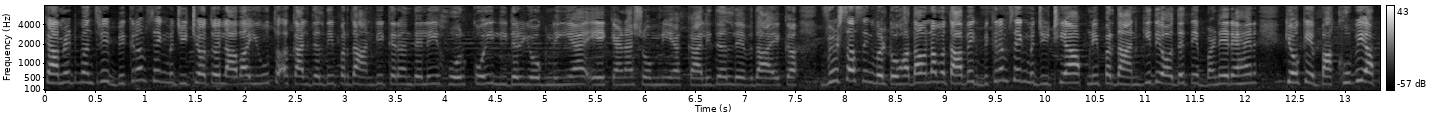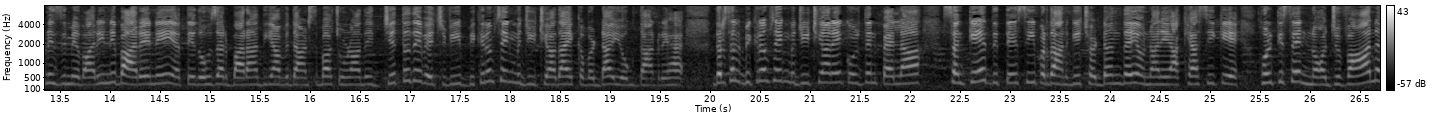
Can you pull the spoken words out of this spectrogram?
ਕੈਬਨਿਟ ਮੰਤਰੀ ਬਿਕਰਮ ਸਿੰਘ ਮਜੀਠੀਆ ਤੋਂ ਇਲਾਵਾ ਯੂਥ ਅਕਾਲੀ ਦਲ ਦੀ ਪ੍ਰਧਾਨਗੀ ਕਰਨ ਦੇ ਲਈ ਹੋਰ ਕੋਈ ਲੀਡਰ ਯੋਗ ਨਹੀਂ ਹੈ। ਇਹ ਕਹਿਣਾ ਸ਼੍ਰੋਮਣੀ ਅਕਾਲੀ ਦਲ ਦੇ ਵਿਧਾਇਕ ਵਿਰਸਾ ਸਿੰਘ ਵਲਟੋਹਾ ਦਾ। ਉਹਨਾਂ ਮੁਤਾਬਿਕ ਬਿਕਰਮ ਸਿੰਘ ਮਜੀਠੀਆ ਆਪਣੀ ਪ੍ਰਧਾਨਗੀ ਦੇ ਅਹੁਦੇ ਤੇ ਬਣੇ ਰਹਿਣ ਕਿਉਂਕਿ ਬਾਖੂਬੀ ਆਪਣੀ ਜ਼ਿੰਮੇਵਾਰੀ ਨਿਭਾ ਰਹੇ ਨੇ ਅਤੇ 2012 ਦੀਆਂ ਵਿਧਾਨ ਸਭਾ ਚੋਣਾਂ ਦੇ ਜਿੱਤ ਦੇ ਵਿੱਚ ਵੀ ਬਿਕਰਮ ਸਿੰਘ ਮਜੀਠੀਆ ਦਾ ਇੱਕ ਵੱਡਾ ਯੋਗਦਾਨ ਰਿਹਾ ਹੈ। ਦਰਸਲ ਬਿਕਰਮ ਸਿੰਘ ਮਜੀਠੀਆ ਨੇ ਕੁਝ ਦਿਨ ਪਹਿਲਾਂ ਸੰਕੇਤ ਦਿੱਤੇ ਸੀ ਪ੍ਰਧਾਨਗੀ ਛੱਡਣ ਦੇ। ਉਹਨਾਂ ਨੇ ਆਖਿਆ ਸੀ ਕਿ ਹੁਣ ਕਿਸੇ ਨੌਜਵਾਨ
